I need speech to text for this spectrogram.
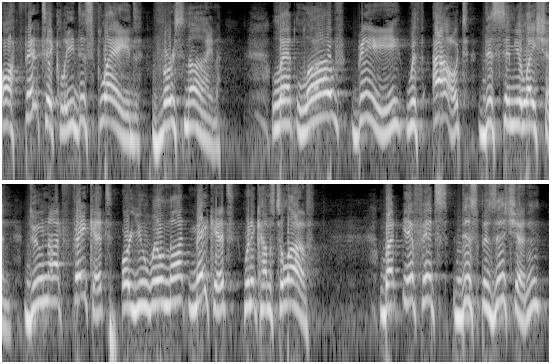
authentically displayed. Verse 9. Let love be without dissimulation. Do not fake it, or you will not make it when it comes to love. But if its disposition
